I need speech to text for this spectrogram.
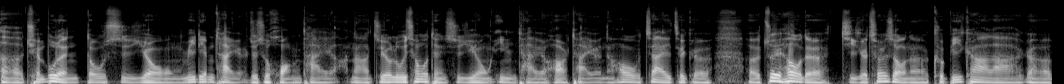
呃，全部人都是用 medium tire，就是黄胎啊。那只有 Lewis Hamilton 是用硬胎 hard tire。然后在这个呃最后的几个车手呢，Kubica 啦，呃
